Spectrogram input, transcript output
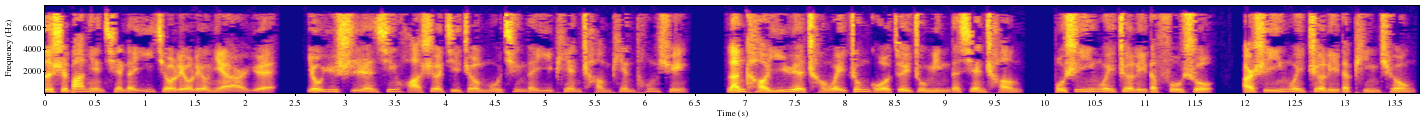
四十八年前的一九六六年二月，由于时任新华社记者穆青的一篇长篇通讯，兰考一跃成为中国最著名的县城，不是因为这里的富庶，而是因为这里的贫穷。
